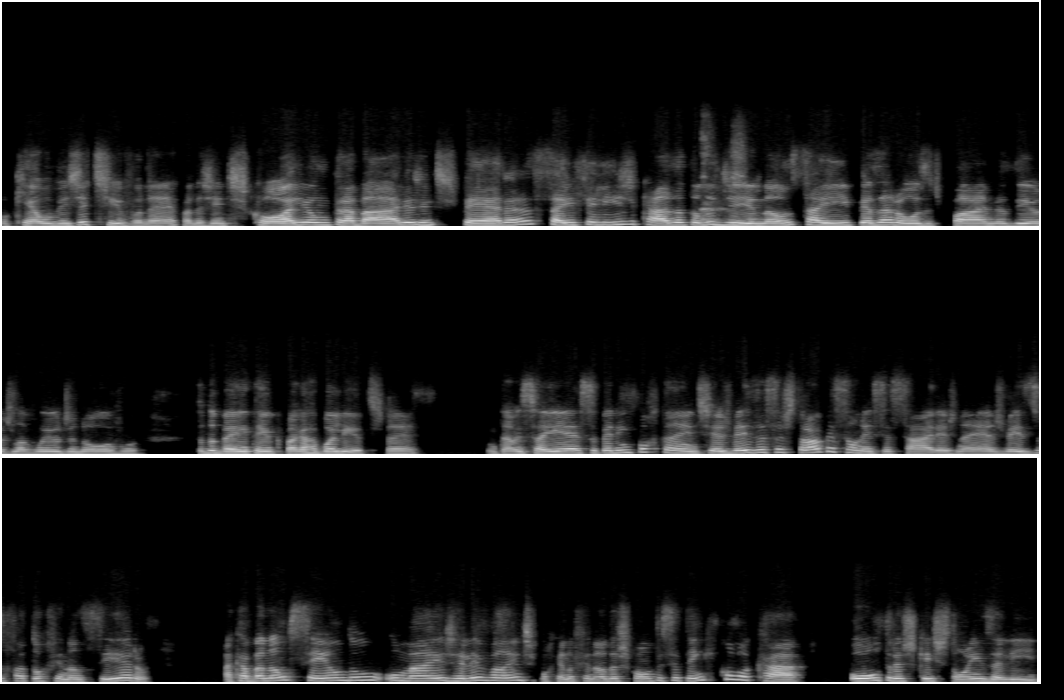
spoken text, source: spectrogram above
O que é o objetivo, né? Quando a gente escolhe um trabalho, a gente espera sair feliz de casa todo dia, não sair pesaroso, tipo, ai meu Deus, lá vou eu de novo. Tudo bem, tenho que pagar boletos, né? Então, isso aí é super importante. E, às vezes, essas trocas são necessárias, né? Às vezes, o fator financeiro acaba não sendo o mais relevante, porque, no final das contas, você tem que colocar outras questões ali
